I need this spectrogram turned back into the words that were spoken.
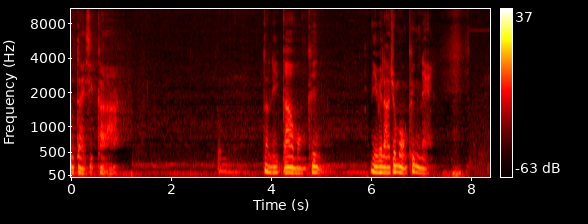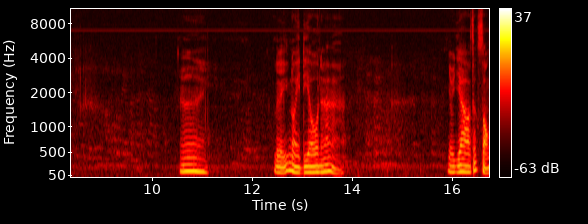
ุไตสิกขาตอนนี้เก้าโมงครึ่งมีเวลาชั่วโมงครึ่งแน่เอ้ยเหลืออีกหน่อยเดียวนะ ยาวๆสักสอง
